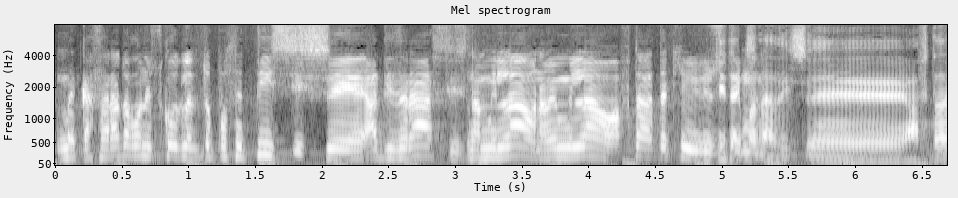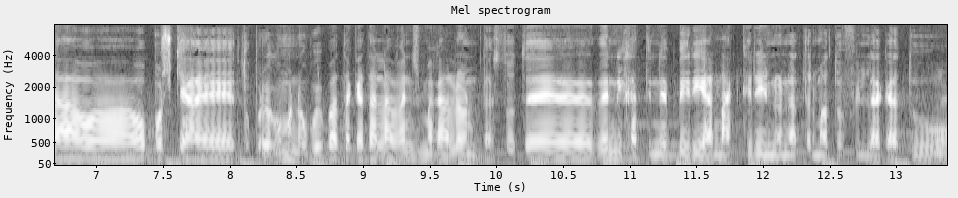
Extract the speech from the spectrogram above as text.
με καθαρά το αγωνιστικό, δηλαδή τοποθετήσεις, ε, αντιδράσεις, να μιλάω, να μην μιλάω, αυτά τέτοιου είδους Κοίταξε ζητήματα. να δεις, ε, αυτά ο- όπως και ε, το προηγούμενο που είπα τα καταλαβαίνεις μεγαλώνοντας. Τότε δεν είχα την εμπειρία να κρίνω ένα τερματοφύλακα του,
